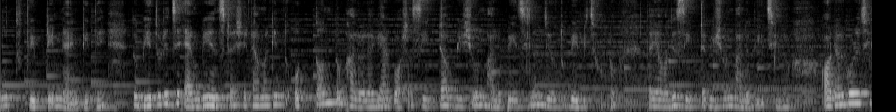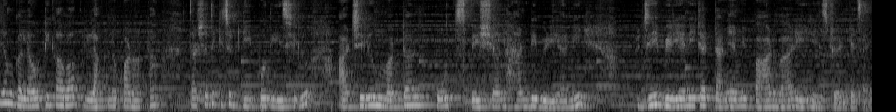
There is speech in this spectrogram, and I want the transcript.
ওথ ফিফটিন নাইনটিতে তো। ভেতরে যে অ্যাম্বিয়েন্সটা সেটা আমার কিন্তু অত্যন্ত ভালো লাগে। আর বসার সিটটাও ভীষণ ভালো পেয়েছিলাম, যেহেতু বেবি ছোট। তাই আমাদের সিটটা ভীষণ ভালো দিয়েছিল। অর্ডার করেছিলাম গালাউটি কাবাব লাকনো পরোটা তার সাথে কিছু ডিপও দিয়েছিল। আর ছিল মাটন ওথ স্পেশাল হান্ডি বিরিয়ানি। যে বিরিয়ানিটার টানে আমি বারবার এই রেস্টুরেন্টে যাই।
